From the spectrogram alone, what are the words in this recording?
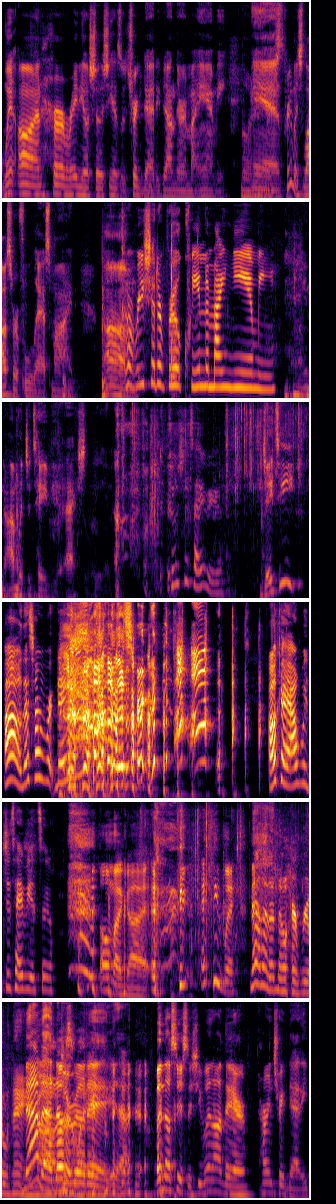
went on her radio show she has a Trick Daddy down there in Miami Lord and mercy. pretty much lost her fool ass mind. Um, Caresha, the real queen of Miami. you know, I'm with Jatavia actually. You know, Who's Shatavia? JT. Oh, that's her name. That's her. okay, I'm with Jatavia too. Oh my god. anyway, now that I know her real name, Now no, that I I'm know her real like- name, yeah. but no, seriously, she went on there, her and Trick Daddy,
